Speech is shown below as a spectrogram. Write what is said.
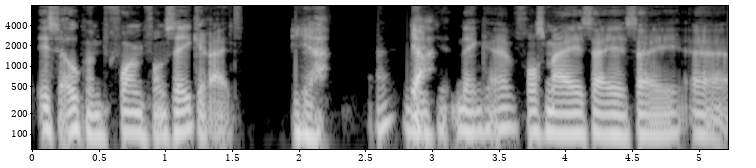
is ook een vorm van zekerheid. Ja. Hè? Denk, denk, hè, volgens mij zei, zei eh,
